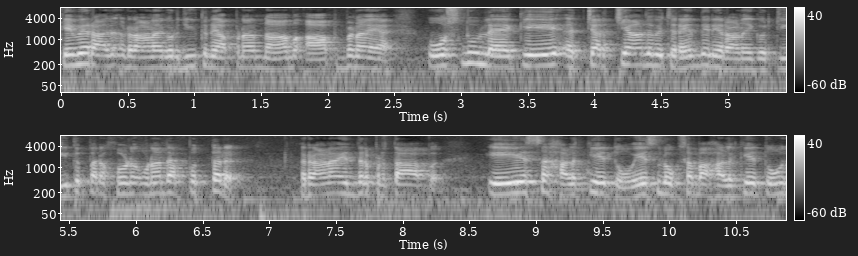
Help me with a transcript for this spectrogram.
ਕਿਵੇਂ ਰਾ- ਰਾਣਾ ਗੁਰਜੀਤ ਨੇ ਆਪਣਾ ਨਾਮ ਆਪ ਬਣਾਇਆ, ਉਸ ਨੂੰ ਲੈ ਕੇ ਚਰਚਿਆਂ ਦੇ ਵਿੱਚ ਰਹਿੰਦੇ ਨੇ ਰਾਣਾ ਗੁਰਜੀਤ, ਪਰ ਹੁਣ ਉਹਨਾਂ ਦਾ ਪੁੱਤਰ ਰਾਣਾ ਇੰਦਰ ਪ੍ਰਤਾਪ ਇਸ ਹਲਕੇ ਤੋਂ, ਇਸ ਲੋਕ ਸਭਾ ਹਲਕੇ ਤੋਂ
